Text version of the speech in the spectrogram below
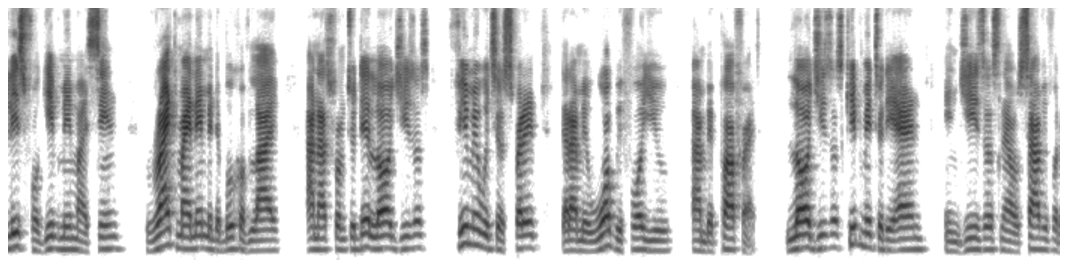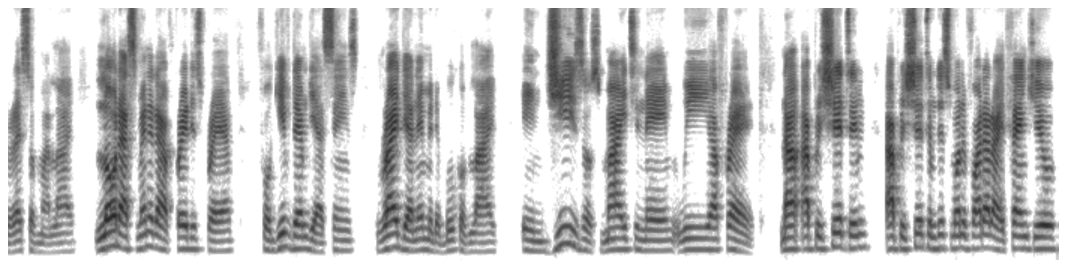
Please forgive me my sin. Write my name in the book of life. And as from today, Lord Jesus, fill me with your spirit that I may walk before you and be perfect. Lord Jesus, keep me to the end. In Jesus' name, I will serve you for the rest of my life. Lord, as many that have prayed this prayer, forgive them their sins write their name in the book of life. In Jesus' mighty name, we have prayed. Now, appreciate him. Appreciate him this morning, Father. I thank you.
